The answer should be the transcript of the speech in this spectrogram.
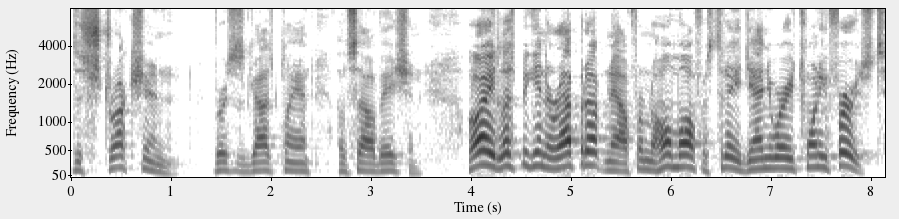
destruction versus God's plan of salvation. All right, let's begin to wrap it up now from the home office today, January 21st.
